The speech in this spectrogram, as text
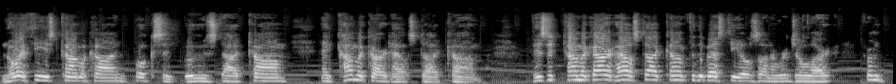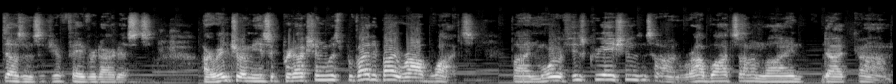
Northeast Comic Con, booksandbooze.com, and comicarthouse.com. Visit comicarthouse.com for the best deals on original art from dozens of your favorite artists. Our intro music production was provided by Rob Watts. Find more of his creations on robwattsonline.com.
